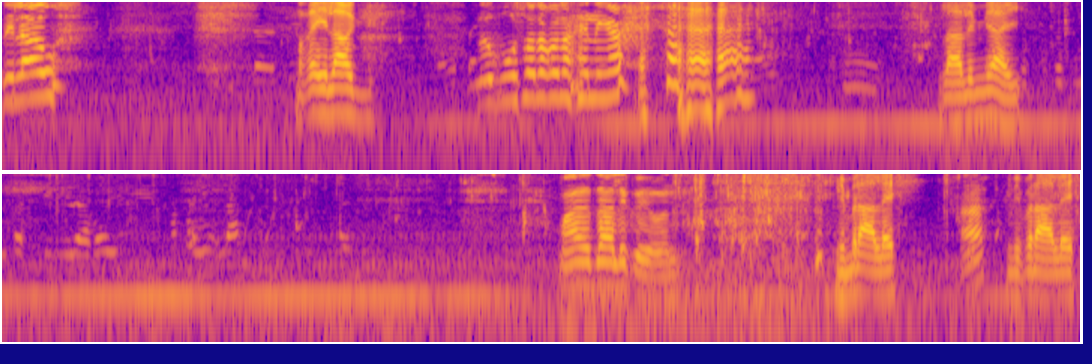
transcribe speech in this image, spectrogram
Dilaw. Nakailag. Nabusan ako ng hininga. Lalim niya eh. Madadali ko yun. Hindi pa naalis. Ha? Hindi pa naalis.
